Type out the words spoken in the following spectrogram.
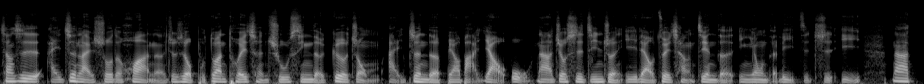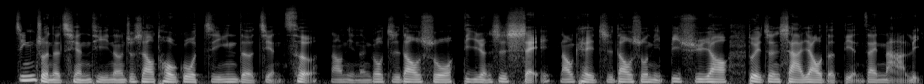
像是癌症来说的话呢，就是有不断推陈出新的各种癌症的标靶药物，那就是精准医疗最常见的应用的例子之一。那精准的前提呢，就是要透过基因的检测，然后你能够知道说敌人是谁，然后可以知道说你必须要对症下药的点在哪里。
